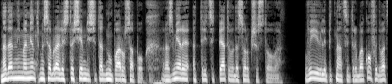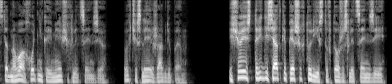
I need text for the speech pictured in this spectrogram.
На данный момент мы собрали 171 пару сапог, размеры от 35 до 46. Выявили 15 рыбаков и 21 охотника, имеющих лицензию, в их числе и Жак Дюпен. Еще есть три десятка пеших туристов, тоже с лицензией.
